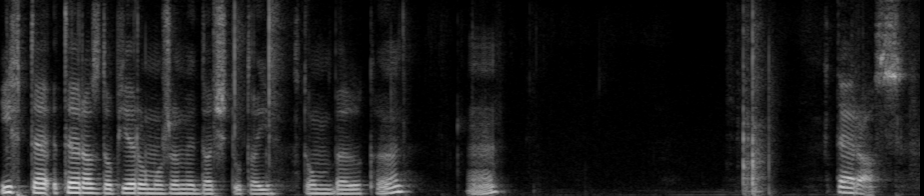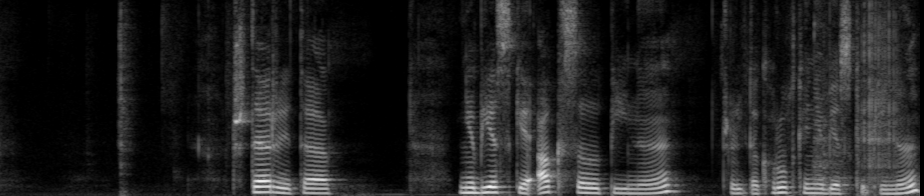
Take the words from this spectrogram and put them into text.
I te, teraz dopiero możemy dać tutaj tą belkę. O. Teraz cztery te niebieskie akselpiny, czyli te krótkie niebieskie piny.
